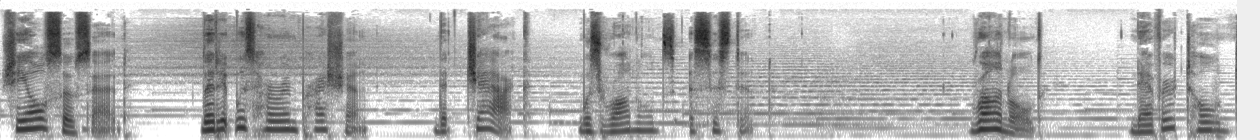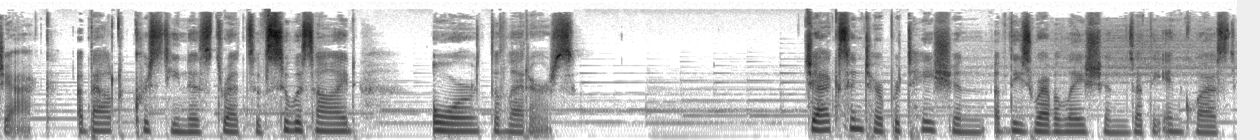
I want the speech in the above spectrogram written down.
She also said that it was her impression that Jack was Ronald's assistant. Ronald never told Jack about Christina's threats of suicide or the letters. Jack's interpretation of these revelations at the inquest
